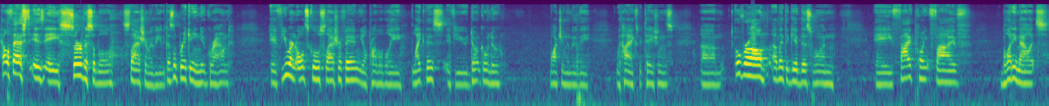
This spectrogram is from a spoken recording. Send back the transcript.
Hell Fest is a serviceable slasher movie. It doesn't break any new ground. If you are an old school slasher fan, you'll probably like this. If you don't go into watching the movie, with high expectations. Um, overall, I'd like to give this one a 5.5 bloody mallets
